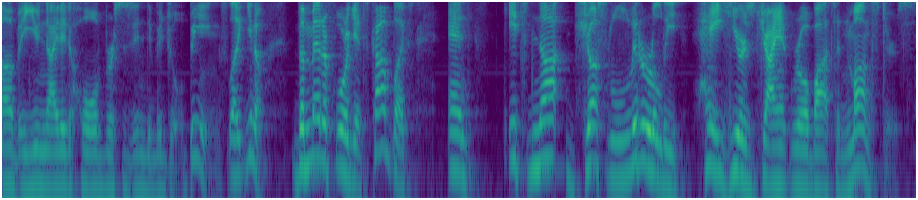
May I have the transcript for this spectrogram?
of a united whole versus individual beings. Like you know the metaphor gets complex, and it's not just literally hey here's giant robots and monsters.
